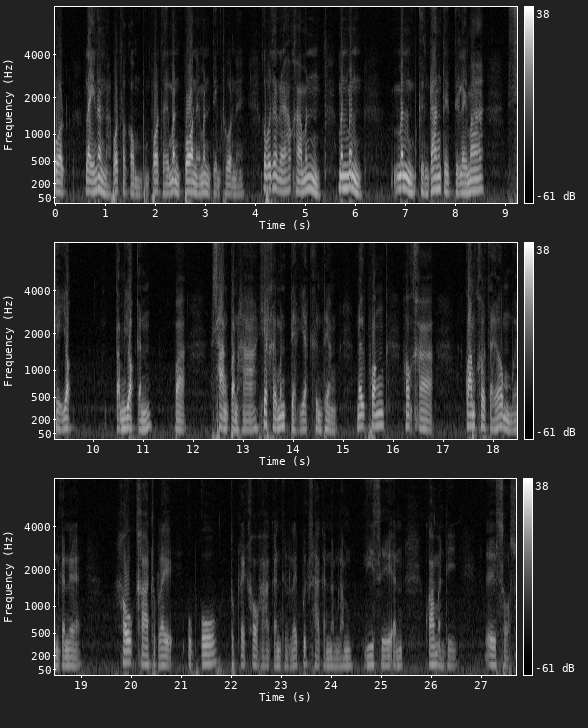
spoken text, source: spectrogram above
กวไรนั่นน่ะเพราะเจ้าเก่าเพราะใจมันป้อนเนี่ยมันเต็มทวนเลยก็เพราะฉะนั้นเขาขามันมันมันมันกึ่งร่างติดติอะไรมาเสียยอกตำยอกกันว่า สร้างปัญหาเฮ็ดให้มันแตกแยกขึ้นแทงในพวงเขาขาความเข้าใจเขาเหมือนกันเนี่ยเขาขาทุกไรอุบโอทุกได้เข้าหากันถึงได้ปรึกษากันนำนำรีเสืออันความอันที่สอดซ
